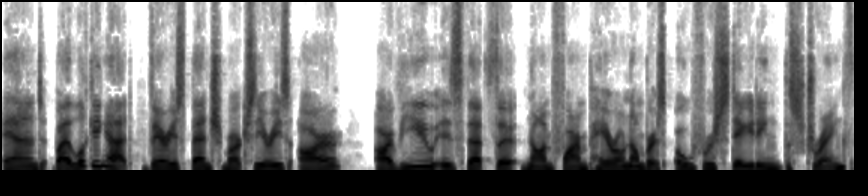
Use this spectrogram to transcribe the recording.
And by looking at various benchmark series, our our view is that the non-farm payroll number is overstating the strength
